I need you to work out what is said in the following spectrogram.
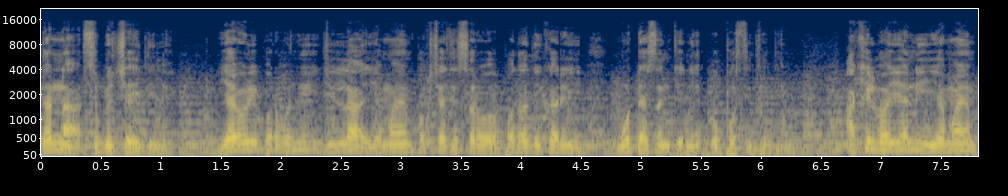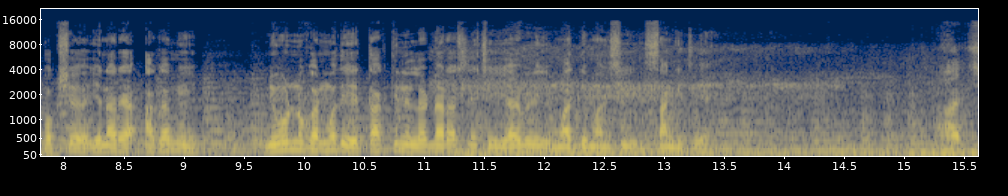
त्यांना शुभेच्छाही दिल्या यावेळी परभणी जिल्हा एम आय एम पक्षाचे सर्व पदाधिकारी मोठ्या संख्येने उपस्थित होते. अखिलभाई यांनी एम आय एम पक्ष येणाऱ्या आगामी निवडणुकांमध्ये ताकदीने लढणार असल्याचे यावेळी माध्यमांशी सांगितले आहे. आज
